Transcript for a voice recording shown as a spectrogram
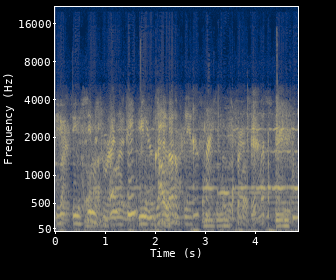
You, you see, Mr. Ryan, Thank you. you got a lot of place. I'm fine.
